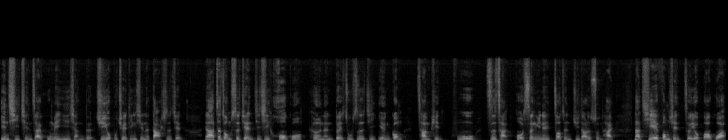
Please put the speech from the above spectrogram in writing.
引起潜在负面影响的具有不确定性的大事件，那这种事件及其后果可能对组织及员工、产品、服务、资产或声誉呢造成巨大的损害。那企业风险则有包括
